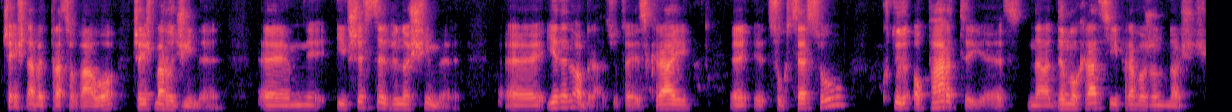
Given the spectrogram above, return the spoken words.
część nawet pracowało, część ma rodziny i wszyscy wynosimy jeden obraz, że to jest kraj sukcesu, który oparty jest na demokracji i praworządności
